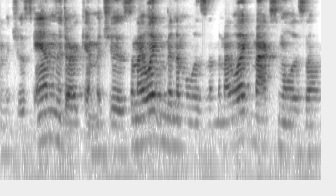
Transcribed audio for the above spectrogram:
images and the dark images and i like minimalism and i like maximalism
